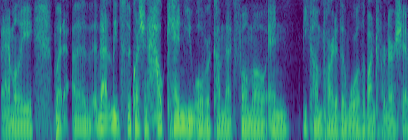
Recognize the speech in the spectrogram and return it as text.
family. But uh, that leads to the question how can you overcome that FOMO and become part of the world of entrepreneurship?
